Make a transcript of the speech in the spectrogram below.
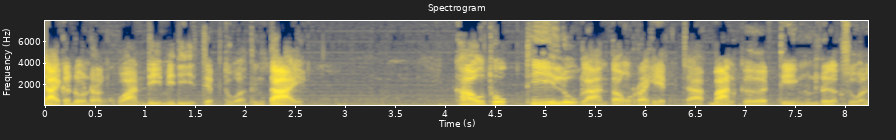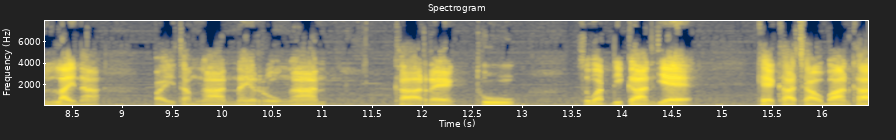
จ่ายก็โดนรังควานดีไม่ดีเจ็บตัวถึงตาย เขาทุกที่ลูกหลานต้องระเหตุจากบ้านเกิดทิ้งเลือกสวนไล่นา ไปทำงานในโรงงานค่าแรงถูก สวัสดิการแย่ แค่ค่าเช่าบ้านค่า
